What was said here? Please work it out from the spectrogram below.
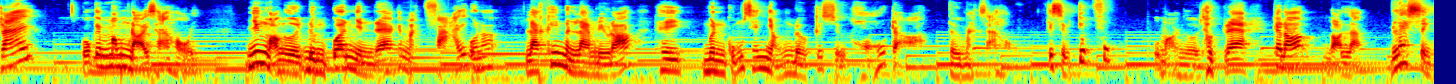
trái của cái mong đợi xã hội. Nhưng mọi người đừng quên nhìn ra cái mặt phải của nó là khi mình làm điều đó thì mình cũng sẽ nhận được cái sự hỗ trợ từ mặt xã hội, cái sự chúc phúc của mọi người. Thực ra cái đó gọi là blessing,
